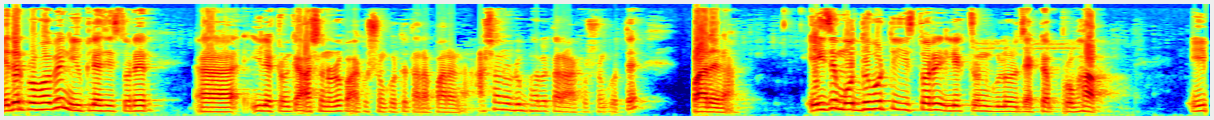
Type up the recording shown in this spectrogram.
এদের প্রভাবে নিউক্লিয়াস স্তরের ইলেকট্রনকে আশানুরূপ আকর্ষণ করতে তারা পারে না। আশানুরূপভাবে তারা আকর্ষণ করতে পারে না। এই যে মধ্যবর্তী স্তরের ইলেকট্রনগুলোর যে একটা প্রভাব, এই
